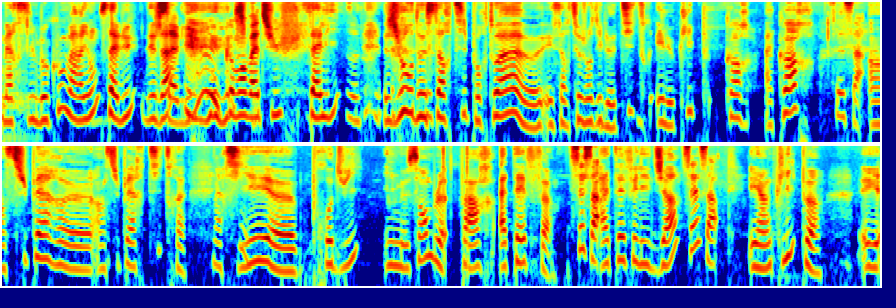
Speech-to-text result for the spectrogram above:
Merci beaucoup Marion, salut déjà. Salut, comment vas-tu? Sally, jour de sortie pour toi, euh, est sorti aujourd'hui le titre et le clip corps à corps. C'est ça. Un super, euh, un super titre Merci. qui est euh, produit, il me semble, par Atef, C'est ça. Atef Elijah, C'est ça. et un clip et,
